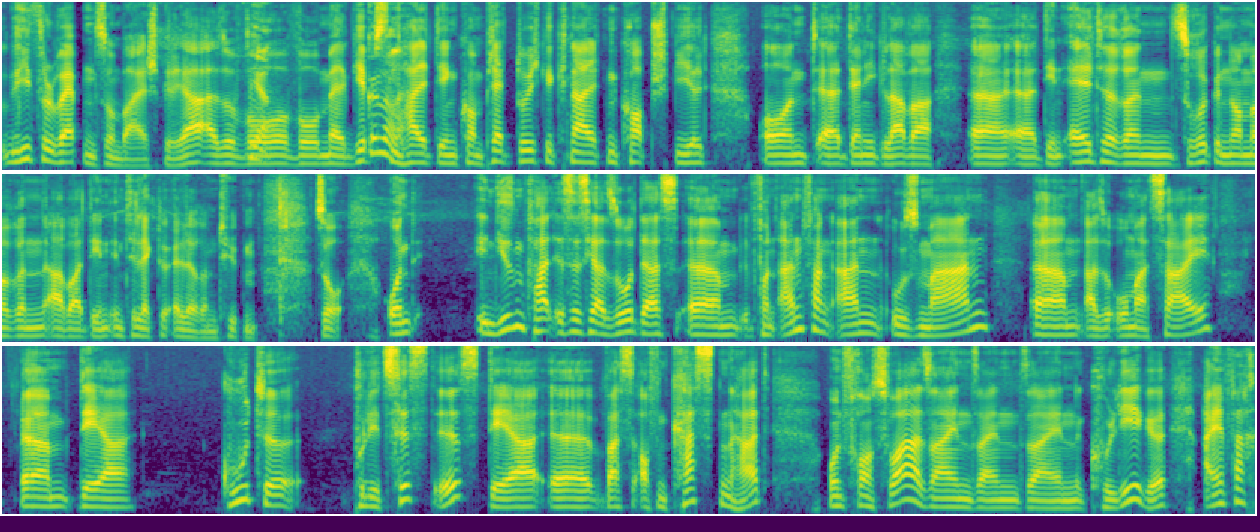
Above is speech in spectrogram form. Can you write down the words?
Lethal Weapon zum Beispiel, ja, also wo, ja, wo Mel Gibson genau. halt den komplett durchgeknallten Cop spielt und äh, Danny Glover den älteren, zurückgenommeneren, aber den intellektuelleren Typen. So, und in diesem Fall ist es ja so, dass ähm, von Anfang an Usman, ähm, also Omar Sy, ähm, der gute Polizist ist, der äh, was auf dem Kasten hat und François, sein, sein, sein Kollege, einfach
